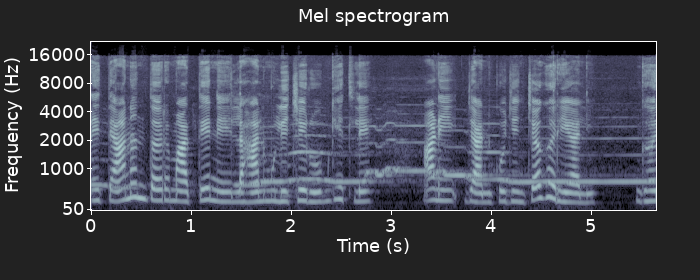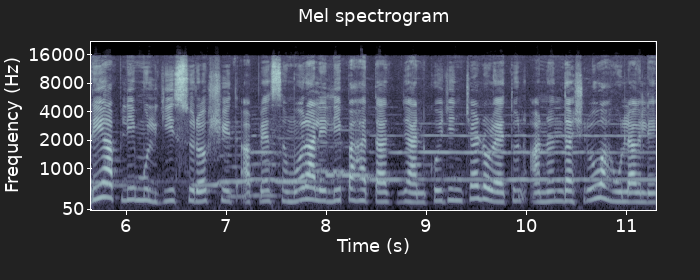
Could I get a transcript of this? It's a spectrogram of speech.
आणि त्यानंतर मातेने लहान मुलीचे रूप घेतले आणि जानकोजींच्या घरी आली. घरी आपली मुलगी सुरक्षित आपल्यासमोर आलेली पाहताच जानकोजींच्या डोळ्यातून आनंदाश्रू वाहू लागले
